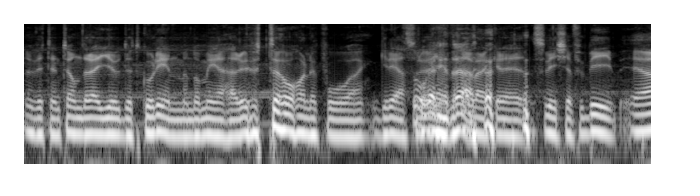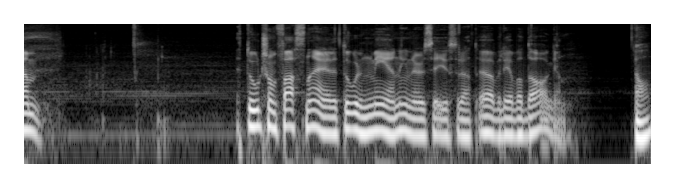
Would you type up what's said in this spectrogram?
Nu vet jag inte om det där ljudet går in, men de är här ute och håller på gräsröjen. där verkar det svischa förbi. Ehm, ett ord som fastnar, eller ett ord, en mening när du säger just det att överleva dagen. Ja,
